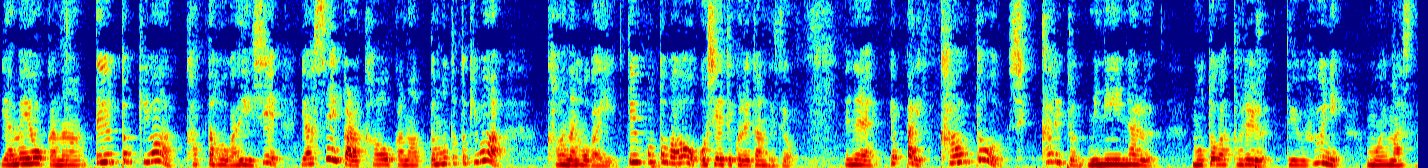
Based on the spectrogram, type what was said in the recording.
やめようかなっていう時は買った方がいいし、安いから買おうかなって思った時は買わない方がいいっていう言葉を教えてくれたんですよ。でね、やっぱり買うとしっかりと身になる、元が取れるっていうふうに思います。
